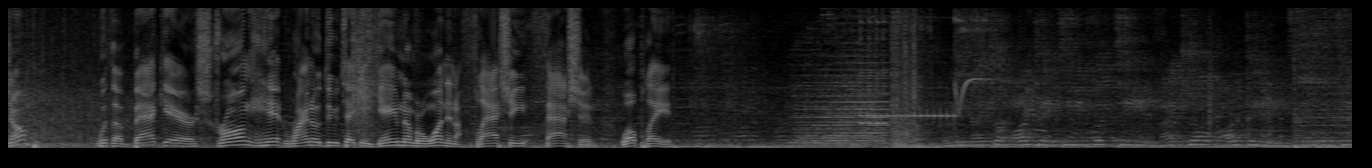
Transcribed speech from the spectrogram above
jump with a back air. Strong hit. Rhino Dude taking game number one in a flashy fashion. Well played. Nitro RJ TV 15. Nitro RJ TV 15.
